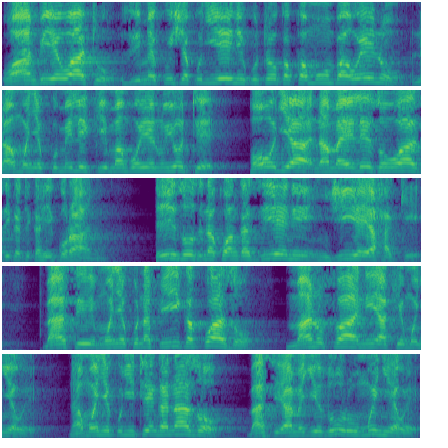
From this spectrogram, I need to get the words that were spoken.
waambie watu zimekwisha kujieni kutoka kwa muumba wenu na mwenye kumiliki mambo yenu yote, hoja na maelezo wazi katika hii Qur'an. Hizo zinakuangazieni njia ya haki. Basi mwenye kunafiika kwazo, manufaa ni yake mwenyewe, na mwenye kujitenga nazo, basi amejidhuru mwenyewe.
